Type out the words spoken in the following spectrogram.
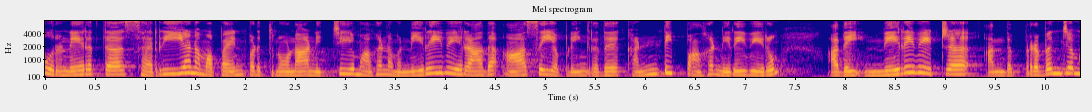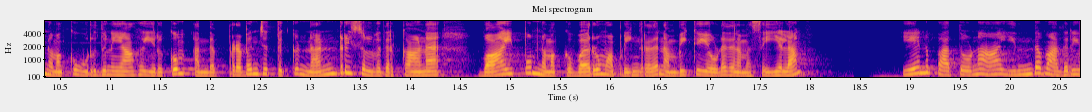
ஒரு நேரத்தை சரியாக நம்ம பயன்படுத்தணும்னா நிச்சயமாக நம்ம நிறைவேறாத ஆசை அப்படிங்கிறது கண்டிப்பாக நிறைவேறும். அதை நிறைவேற்ற அந்த பிரபஞ்சம் நமக்கு உறுதுணையாக இருக்கும். அந்த பிரபஞ்சத்துக்கு நன்றி சொல்வதற்கான வாய்ப்பும் நமக்கு வரும் அப்படிங்கிறத நம்பிக்கையோடு அதை நம்ம செய்யலாம். ஏன்னு பார்த்தோன்னா இந்த மாதிரி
